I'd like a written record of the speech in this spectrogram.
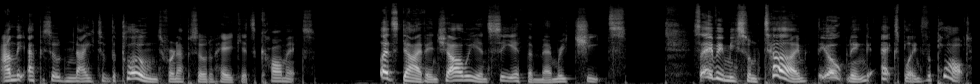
and the episode Night of the Clones for an episode of Hey Kids Comics. Let's dive in, shall we, and see if the memory cheats. Saving me some time, the opening explains the plot.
